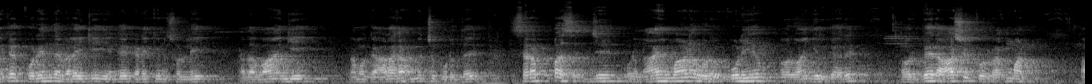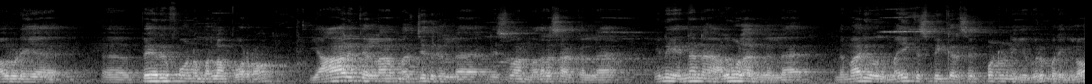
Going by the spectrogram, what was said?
மிக குறைந்த விலைக்கு எங்கே கிடைக்கும்னு சொல்லி அதை வாங்கி நமக்கு அழகாக அமைச்சு கொடுத்து சிறப்பாக செஞ்சு ஒரு நியாயமான ஒரு கூலியும் அவர் வாங்கியிருக்காரு. அவர் பேர் ஆஷிகுர் ரஹ்மான். அவருடைய பேர் ஃபோன் நம்பர்லாம் போடுறோம். யாருக்கெல்லாம் மஸ்ஜிதுகளில் நிஸ்வான் மதரசாக்களில் இன்னும் என்னென்ன அலுவலகங்களில் இந்த மாதிரி ஒரு மைக்கு ஸ்பீக்கர் செட் பண்ணணும்னு நீங்கள் விரும்புகிறீங்களோ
